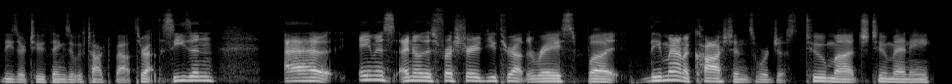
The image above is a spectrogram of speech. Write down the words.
these are two things that we've talked about throughout the season. Uh, Amos, I know this frustrated you throughout the race, but the amount of cautions were just too much, too many.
